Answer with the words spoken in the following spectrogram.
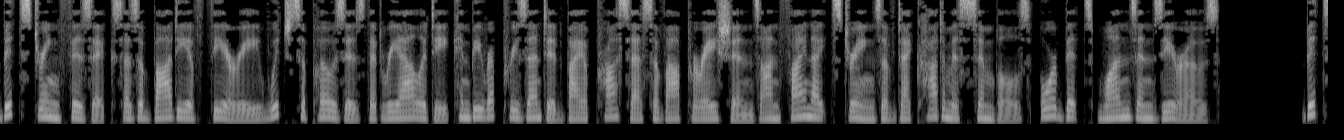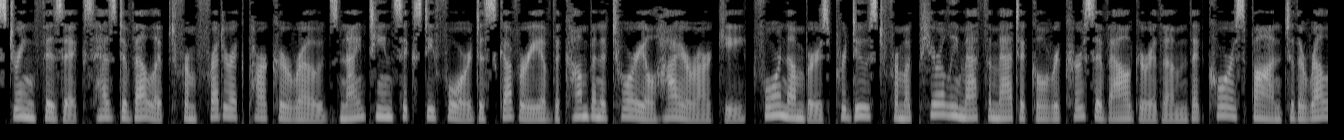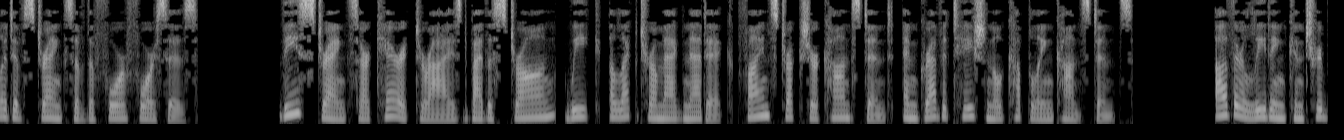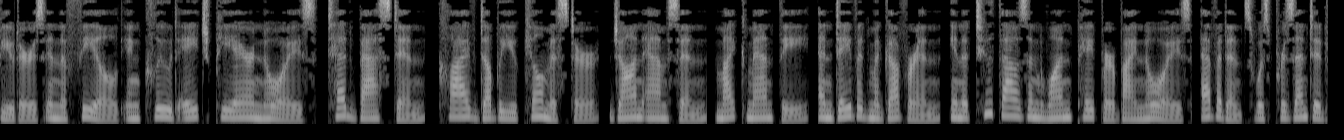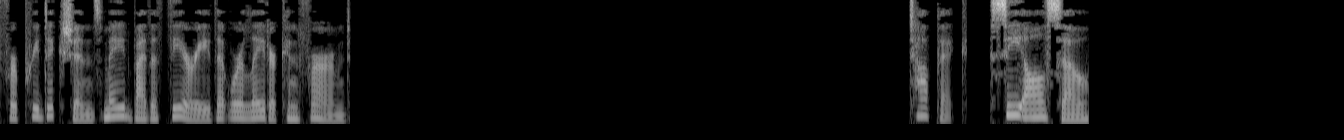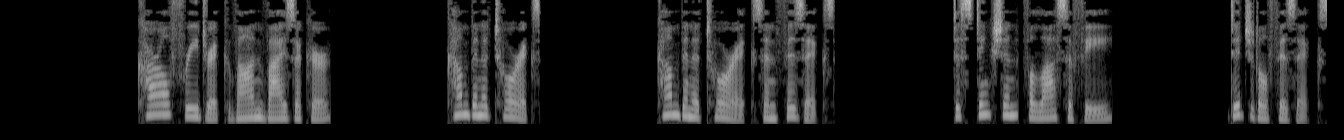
Bit string physics is a body of theory which supposes that reality can be represented by a process of operations on finite strings of dichotomous symbols, or bits ones and zeros. Bitstring physics has developed from Frederick Parker Rhodes' 1964 discovery of the combinatorial hierarchy, four numbers produced from a purely mathematical recursive algorithm that correspond to the relative strengths of the four forces. These strengths are characterized by the strong, weak, electromagnetic fine structure constant, and gravitational coupling constants. Other leading contributors in the field include H. Pierre Noyes, Ted Bastin, Clive W. Kilmister, John Amson, Mike Manthey, and David McGoveran. In a 2001 paper by Noyes, evidence was presented for predictions made by the theory that were later confirmed. Topic. See also. Carl Friedrich von Weizsäcker. Combinatorics. Combinatorics and physics. Distinction philosophy. Digital physics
